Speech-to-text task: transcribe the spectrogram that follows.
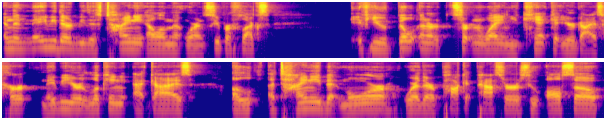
And then maybe there'd be this tiny element where in Superflex, if you've built in a certain way and you can't get your guys hurt, maybe you're looking at guys a, a tiny bit more where they're pocket passers who also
